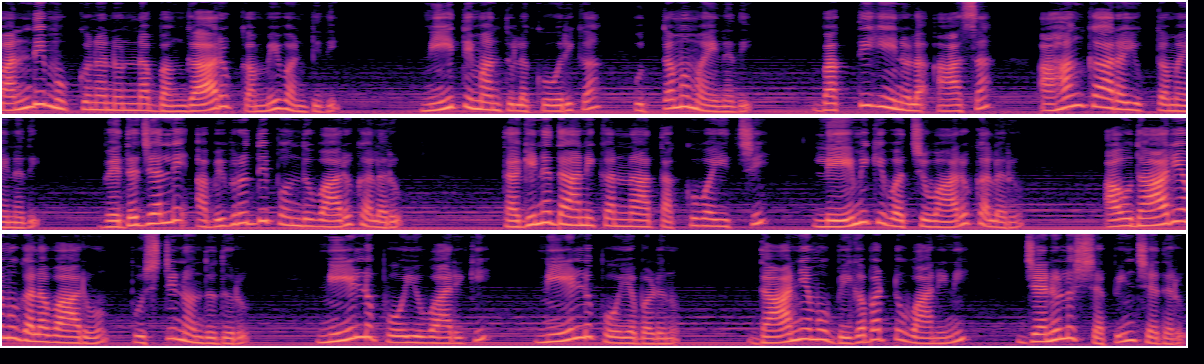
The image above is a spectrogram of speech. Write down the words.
పంది ముక్కుననున్న బంగారు కమ్మి వంటిది. నీతిమంతుల కోరిక ఉత్తమమైనది. భక్తిహీనుల ఆశ అహంకారయుక్తమైనది. వెదజల్లి అభివృద్ధి పొందువారు కలరు. తగిన దానికన్నా తక్కువ ఇచ్చి లేమికి వచ్చువారు కలరు. ఔదార్యము గలవారు పుష్టి నొందుదురు. నీళ్ళు పోయువారికి నీళ్ళు పోయబడును. ధాన్యము బిగబట్టు వానిని జనులు శపించెదరు.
